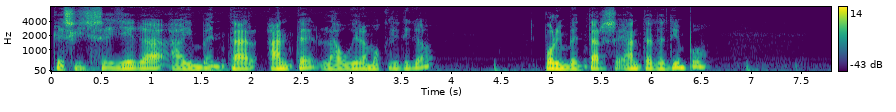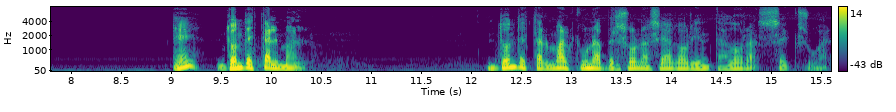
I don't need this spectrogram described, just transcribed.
que si se llega a inventar antes, la hubiéramos criticado por inventarse antes de tiempo. ¿Eh? ¿Dónde está el mal? ¿Dónde está el mal que una persona se haga orientadora sexual?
